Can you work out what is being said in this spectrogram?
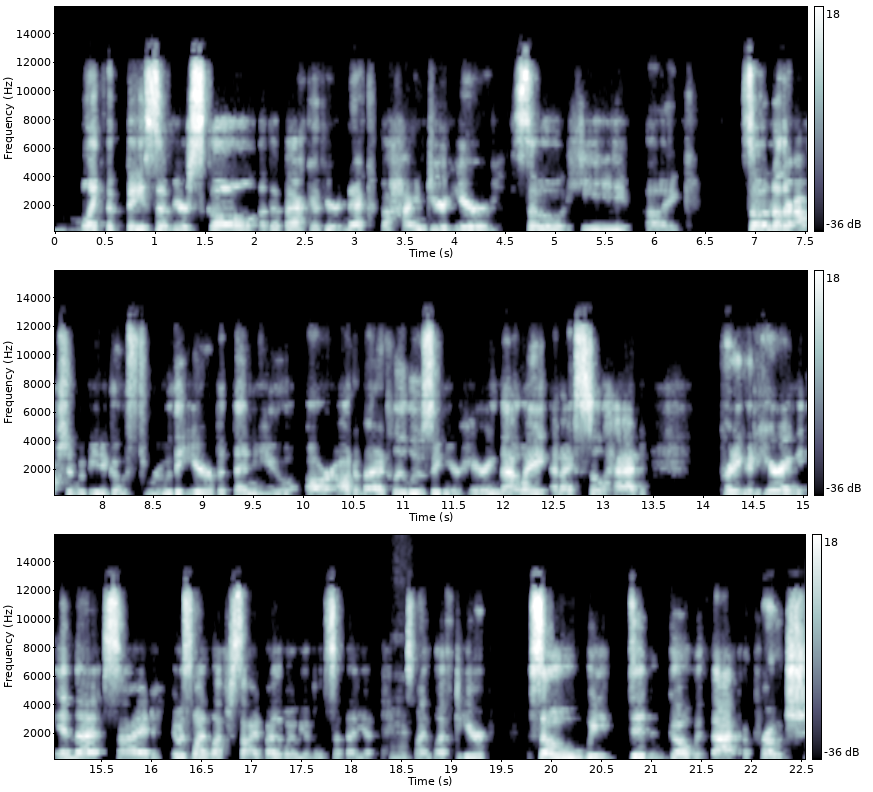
like the base of your skull, the back of your neck, behind your ear. So he like so another option would be to go through the ear, but then you are automatically losing your hearing that way. And I still had pretty good hearing in that side. It was my left side, by the way. We haven't said that yet. Mm. It's my left ear. So we didn't go with that approach.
